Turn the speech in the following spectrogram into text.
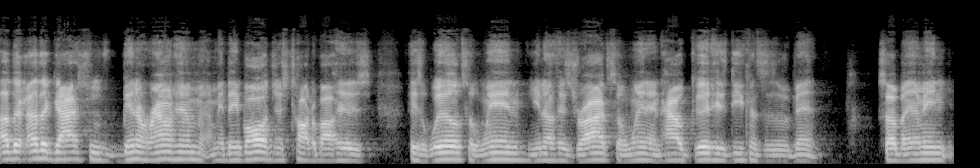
other other guys who've been around him. I mean, they've all just talked about his his will to win. You know, his drive to win, and how good his defenses have been. So, but I mean,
